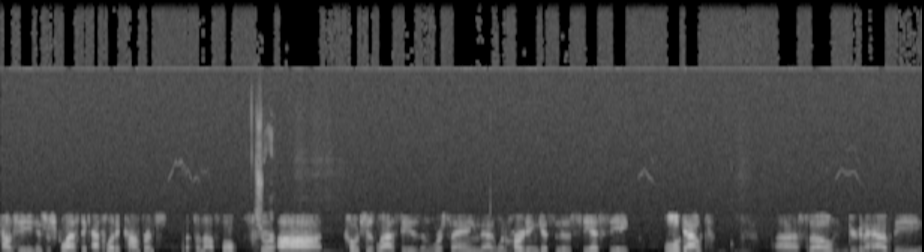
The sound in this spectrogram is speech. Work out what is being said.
County Interscholastic Athletic Conference. That's a mouthful. Sure. Uh, coaches last season were saying that when Harding gets into the CSC, look out. Uh, so you're going to have the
